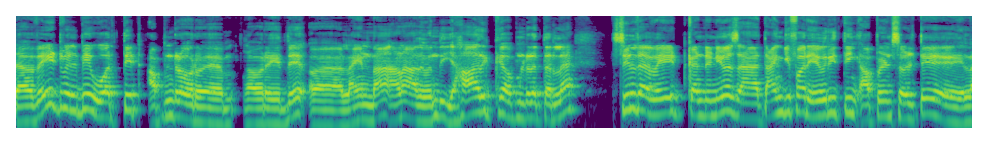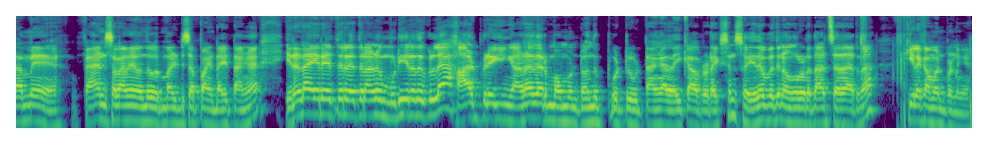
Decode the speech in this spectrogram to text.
The weight will be worth it அப்படின்ற ஒரு ஒரு இது லைன் தான். ஆனால் அது வந்து யாருக்கு அப்படின்றது தெரில still the weight continues thank you for everything அப்படின்னு சொல்லிட்டு எல்லாமே ஃபேன்ஸ் எல்லாமே வந்து ஒரு மாதிரி டிசப்பாயிண்ட் ஆகிட்டாங்க இரண்டாயிரத்தி இருபத்தி நாலு முடியறதுக்குள்ள ஹார்ட் பிரேக்கிங் அனதர் மொமெண்ட் வந்து போட்டு விட்டாங்க லைக்கா ப்ரொடக்ஷன் ஸோ இதை பற்றி உங்களோட தாட்ஸ் எதாவது இருந்தால் கீழே கமெண்ட் பண்ணுங்கள்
